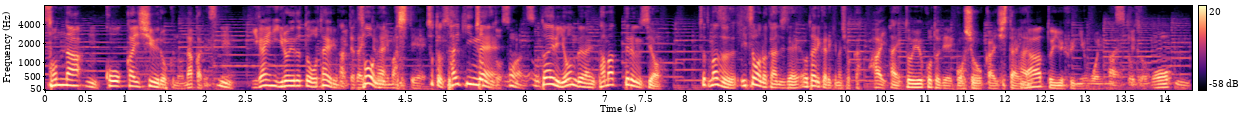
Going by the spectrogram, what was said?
そんなうん公開収録の中ですね、うん意外にいろいろとお便りもいただいておりまして、ちょっと最近ちょっねとそうなんですお便り読んでないで溜まってるんですよ。ちょっとまず、いつもの感じでお便りからいきましょうか。はい、はい。ということでご紹介したいなというふうに思いますけども、うん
